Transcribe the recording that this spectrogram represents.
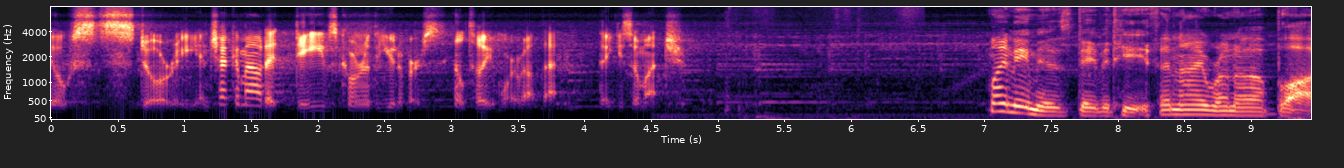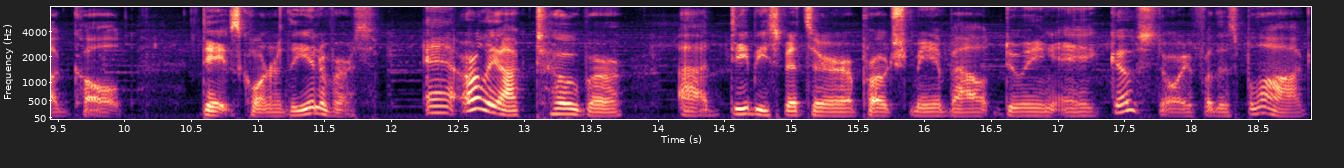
ghost story. And check him out at Dave's Corner of the Universe. He'll tell you more about that. Thank you so much. My name is David Heath, and I run a blog called Dave's Corner of the Universe. Uh, early October, uh, DB Spitzer approached me about doing a ghost story for this blog,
